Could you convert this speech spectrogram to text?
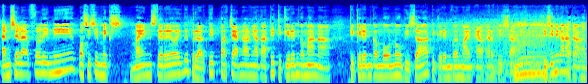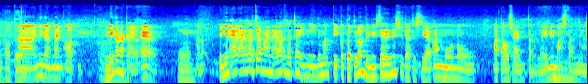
MC level ini posisi mix main stereo itu berarti per channelnya tadi dikirim ke mana? Dikirim ke mono bisa, dikirim ke main LR bisa. Hmm. Di sini kan Out, ada, out ya. nah ini kan main out. Ini kan ada LR. Hmm. Kalau pingin LR saja main LR saja ini, cuman di kebetulan di mixer ini sudah disediakan mono atau center. Nah ini masternya.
